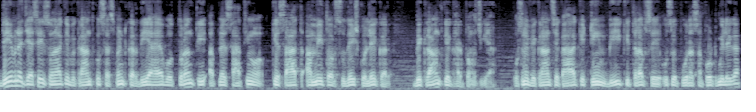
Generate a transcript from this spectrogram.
देव ने जैसे ही सुना कि विक्रांत को सस्पेंड कर दिया है, वो तुरंत ही अपने साथियों के साथ अमित और सुदेश को लेकर विक्रांत के घर पहुँच गया। उसने विक्रांत से कहा कि टीम बी की तरफ़ से उसे पूरा सपोर्ट मिलेगा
